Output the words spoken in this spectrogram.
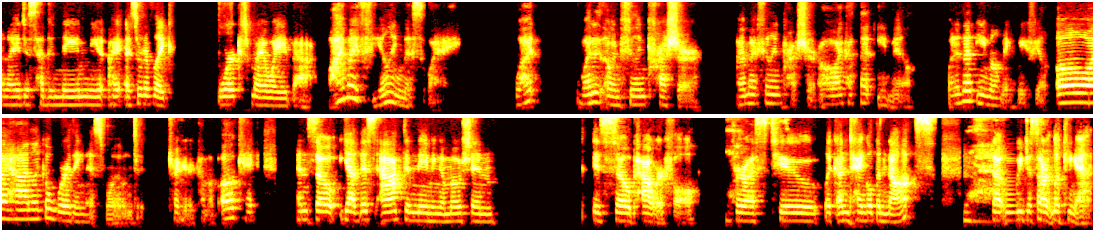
And I just had to name the, I, I sort of like worked my way back. Why am I feeling this way? What, what is, oh, I'm feeling pressure. Why am I feeling pressure? Oh, I got that email what did that email make me feel? Oh, I had like a worthiness wound trigger come up. Okay. And so, yeah, this act of naming emotion is so powerful for us to like untangle the knots yeah that we just aren't looking at,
